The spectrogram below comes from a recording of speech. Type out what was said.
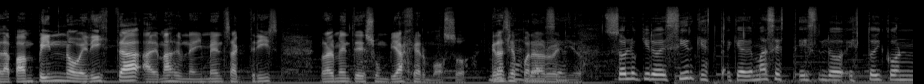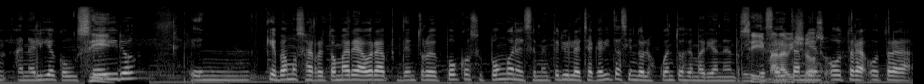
la Pampín novelista, además de una inmensa actriz. Realmente es un viaje hermoso. Gracias por haber venido. Solo quiero decir que, que además es, lo, estoy con Analía Couseiro. En, que vamos a retomar ahora dentro de poco, supongo, en el cementerio de la Chacarita haciendo los cuentos de Mariana Enríquez. Sí, maravilloso. también otra, otra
